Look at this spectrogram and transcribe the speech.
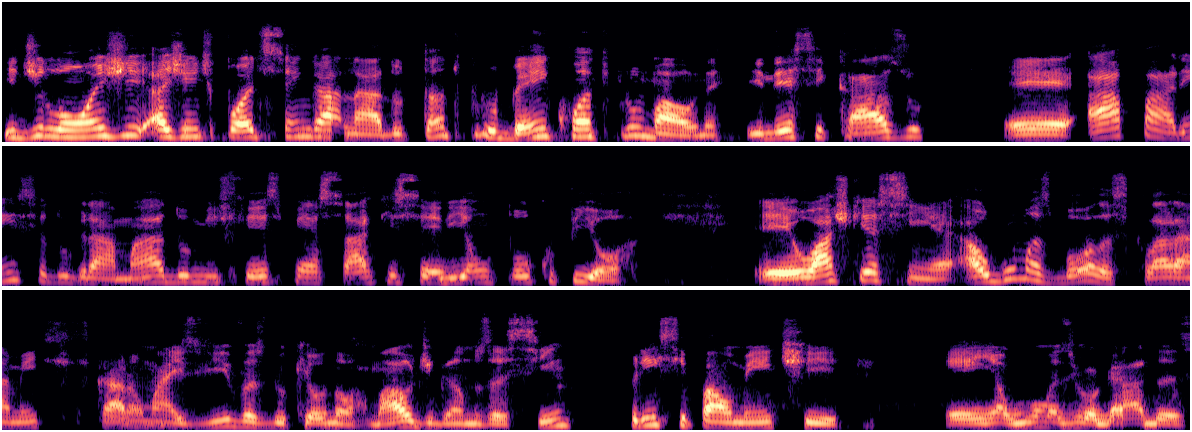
E de longe a gente pode ser enganado tanto para o bem quanto para o mal, né? E nesse caso, é, a aparência do gramado me fez pensar que seria um pouco pior. Eu acho que assim, é, algumas bolas claramente ficaram mais vivas do que o normal, digamos assim, principalmente é, em algumas jogadas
